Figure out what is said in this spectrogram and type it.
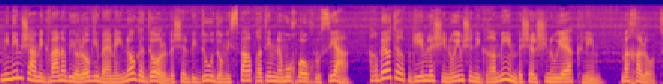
מינים שהמגוון הביולוגי בהם אינו גדול בשל בידוד או מספר פרטים נמוך באוכלוסייה, הרבה יותר פגיעים לשינויים שנגרמים בשל שינויי אקלים, מחלות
